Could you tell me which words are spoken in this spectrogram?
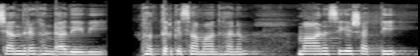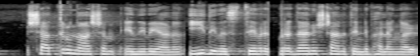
ചന്ദ്രഘണ്ഠാദേവി ഭക്തർക്ക് സമാധാനം മാനസിക ശക്തി ശത്രുനാശം എന്നിവയാണ് ഈ ദിവസത്തെ വ്ര- വ്രതാനുഷ്ഠാനത്തിന്റെ ഫലങ്ങൾ.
